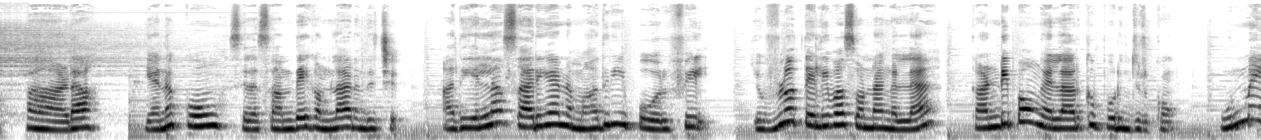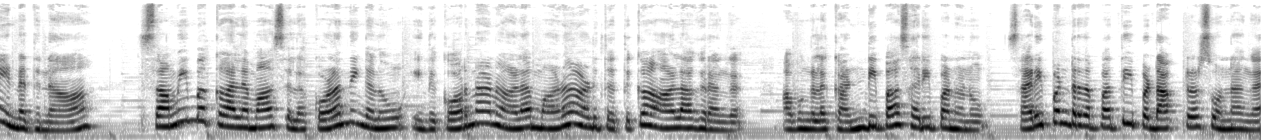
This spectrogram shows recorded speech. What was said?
அப்பாடா எனக்கும் சில சந்தேகம்லாம் இருந்துச்சு. அது எல்லாம் சரியான மாதிரி இப்போ ஒரு ஃபீல் எவ்வளோ தெளிவாக சொன்னாங்கல்ல? கண்டிப்பாக உங்கள் எல்லாருக்கும் புரிஞ்சிருக்கும். உண்மை என்னதுன்னா சமீப காலமாக சில குழந்தைங்களும் இந்த கொரோனானால மன அழுத்தத்துக்கு ஆளாகிறாங்க. அவங்கள கண்டிப்பாக சரி பண்ணணும். சரி பண்ணுறத பற்றி இப்போ டாக்டர் சொன்னாங்க.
